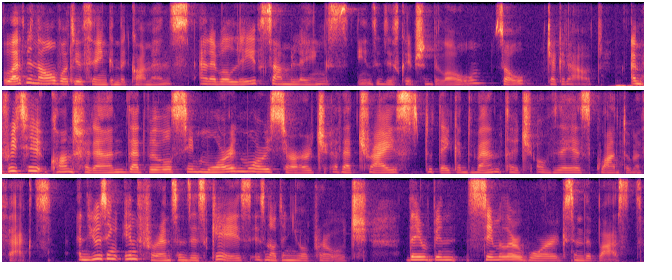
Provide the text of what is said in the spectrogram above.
Let me know what you think in the comments, and I will leave some links in the description below, so check it out. I'm pretty confident that we will see more and more research that tries to take advantage of these quantum effects. And using interference in this case is not a new approach. There have been similar works in the past.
